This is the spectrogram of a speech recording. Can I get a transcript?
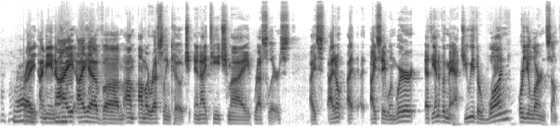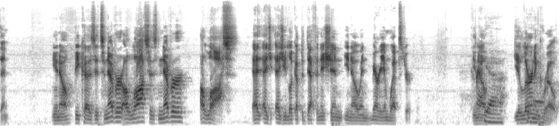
Mhm. Right. Right. I mean, I I have um, I'm I'm a wrestling coach and I teach my wrestlers. I, I don't I I say when we're at the end of a match, you either won or you learned something. You know, because it's never a loss is never a loss as as, as you look up the definition, you know, in Merriam-Webster. You know, Yeah. you learn and grow.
